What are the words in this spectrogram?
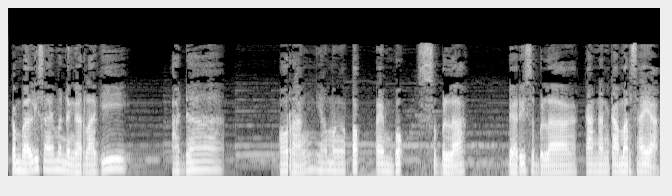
kembali saya mendengar lagi ada orang yang mengetok tembok sebelah dari sebelah kanan kamar saya.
